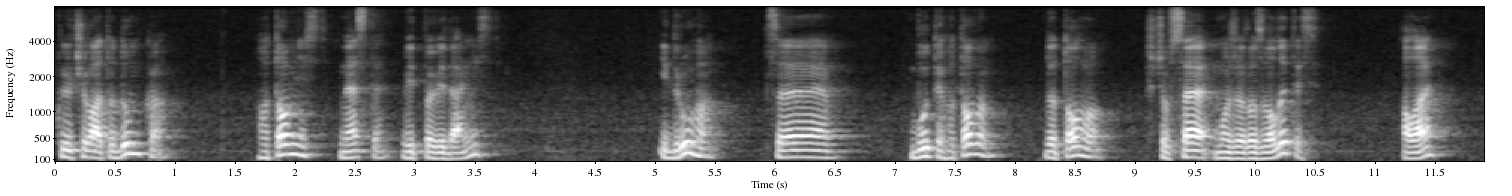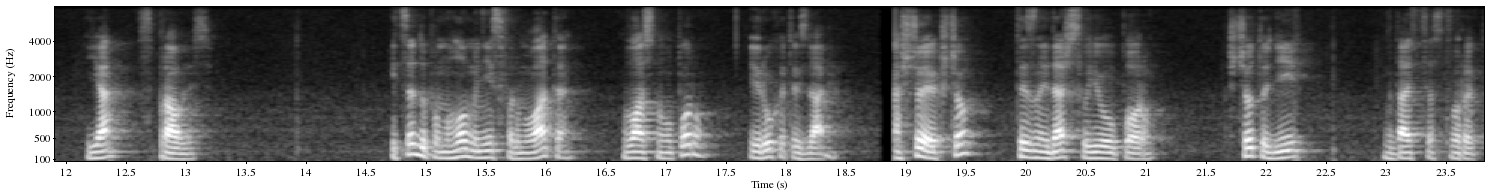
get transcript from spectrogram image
ключова то думка, готовність нести відповідальність. І друга це бути готовим до того, що все може розвалитись, але я справлюсь. І це допомогло мені сформувати власну опору і рухатись далі. А що якщо ти знайдеш свою опору? Що тоді вдасться створити?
